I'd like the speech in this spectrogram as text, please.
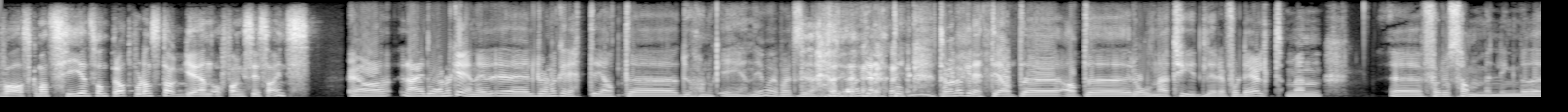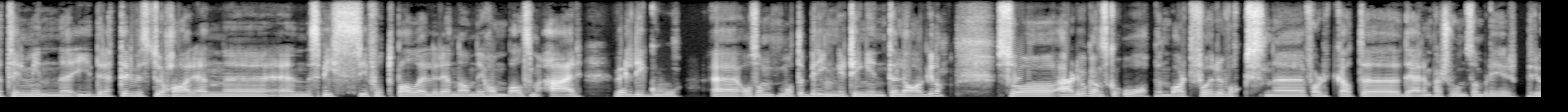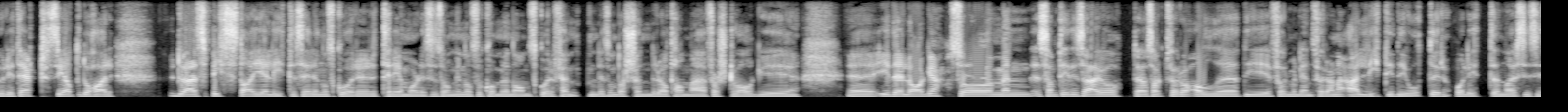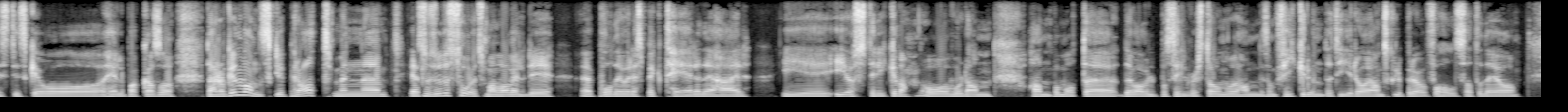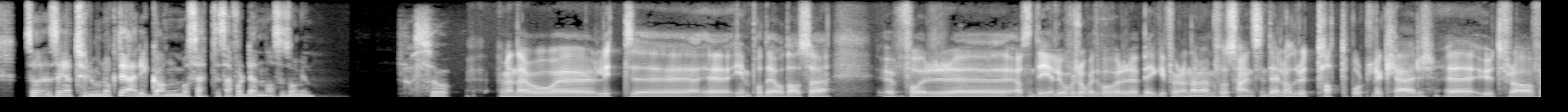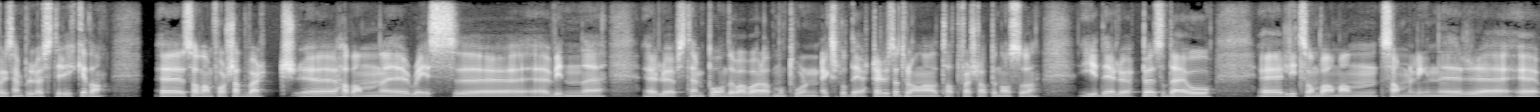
hva skal man si i en sånn prat? Hvordan stagge en offensiv Science? Ja, nei, du er nok enig, eller du har nok rett i at uh, Du har nok enig, var jeg på vei til å si. Du har nok rett i, nok rett i at, at rollene er tydeligere fordelt, men Eh, for å sammenligne det til minneidretter, hvis du har en, eh, en spiss i fotball eller en annen i håndball som er veldig god, eh, og som på en måte bringer ting inn til laget, da, så er det jo ganske åpenbart for voksne folk at det er en person som blir prioritert. Si at du har du er spiss da i Eliteserien og skårer tre mål i sesongen, og så kommer en annen og skårer 15, liksom. Da skjønner du at han er førstevalg i, eh, i det laget. Så, men samtidig så er jo, det jeg har sagt før, og alle de Formel 1-førerne er litt idioter og litt narsissistiske og hele pakka, så det er nok en vanskelig prat, men eh, jeg syns jo det så ut som han var veldig eh, på det å respektere det her i, i, Østerrike, da, og hvordan han på en måte Det var vel på Silverstone hvor han liksom fikk rundetider, og han skulle prøve å forholde seg til det. Og, så, så, jeg tror nok det er i gang med å sette seg for denne sesongen. Så. Men det er jo uh, litt uh, innpå det òg, da. Så for uh, altså Det gjelder jo for så vidt for begge førerne, men for Science sin del, hadde du tatt bort Leclerc uh, ut fra f.eks. Østerrike, da, Eh, så hadde han fortsatt vært eh, Hadde han eh, race-vinnende løpstempo. Det var bare at motoren eksploderte. Eller så tror jeg han hadde tatt førstelappen også i det løpet. Så det er jo litt sånn hva man sammenligner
